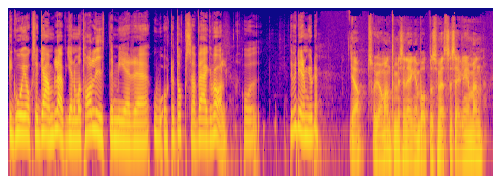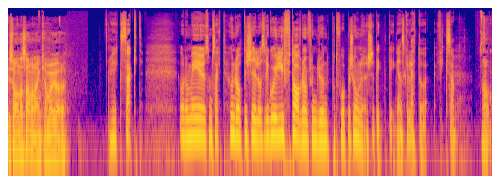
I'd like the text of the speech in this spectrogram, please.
det går ju också gamla genom att ta lite mer eh, oortodoxa vägval. Och det var det de gjorde. Ja, så gör man inte med sin egen båt på semesterseglingen men i sådana sammanhang kan man göra det. Exakt. Och de är ju som sagt 180 kilo så det går ju att lyfta av dem från grund på två personer så det, det är ganska lätt att fixa. Ja.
